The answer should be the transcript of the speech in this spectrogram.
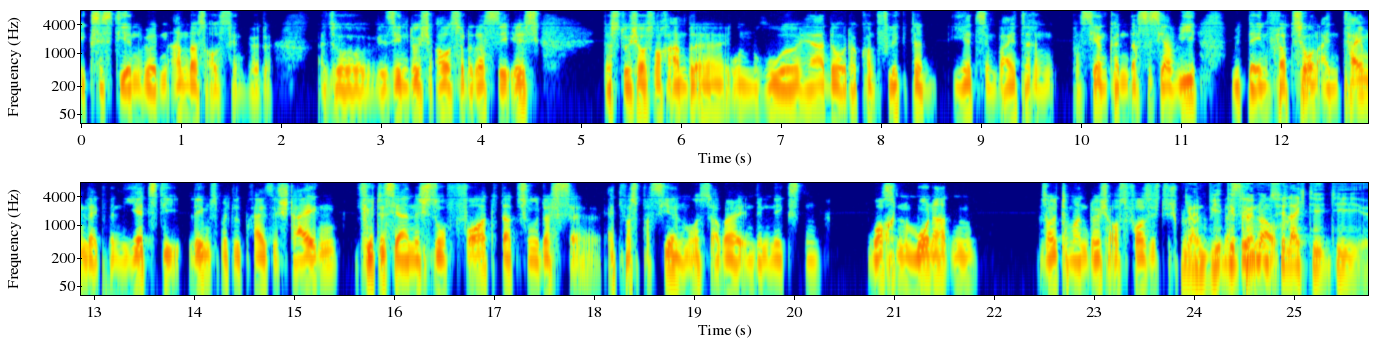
existieren würden, anders aussehen würde. Also wir sehen durchaus, oder das sehe ich, dass durchaus noch andere Unruhe, Herde oder Konflikte jetzt im Weiteren passieren können. Das ist ja wie mit der Inflation ein Timelag. Wenn jetzt die Lebensmittelpreise steigen, führt es ja nicht sofort dazu, dass äh, etwas passieren muss, aber in den nächsten Wochen, Monaten sollte man durchaus vorsichtig bleiben. Ja, und wir, wir können wir uns vielleicht die, die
